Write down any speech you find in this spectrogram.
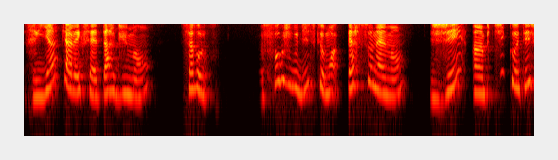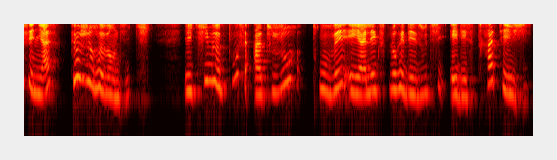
rien qu'avec cet argument, ça vaut le coup. Faut que je vous dise que moi, personnellement, j'ai un petit côté feignasse que je revendique et qui me pousse à toujours trouver et à aller explorer des outils et des stratégies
